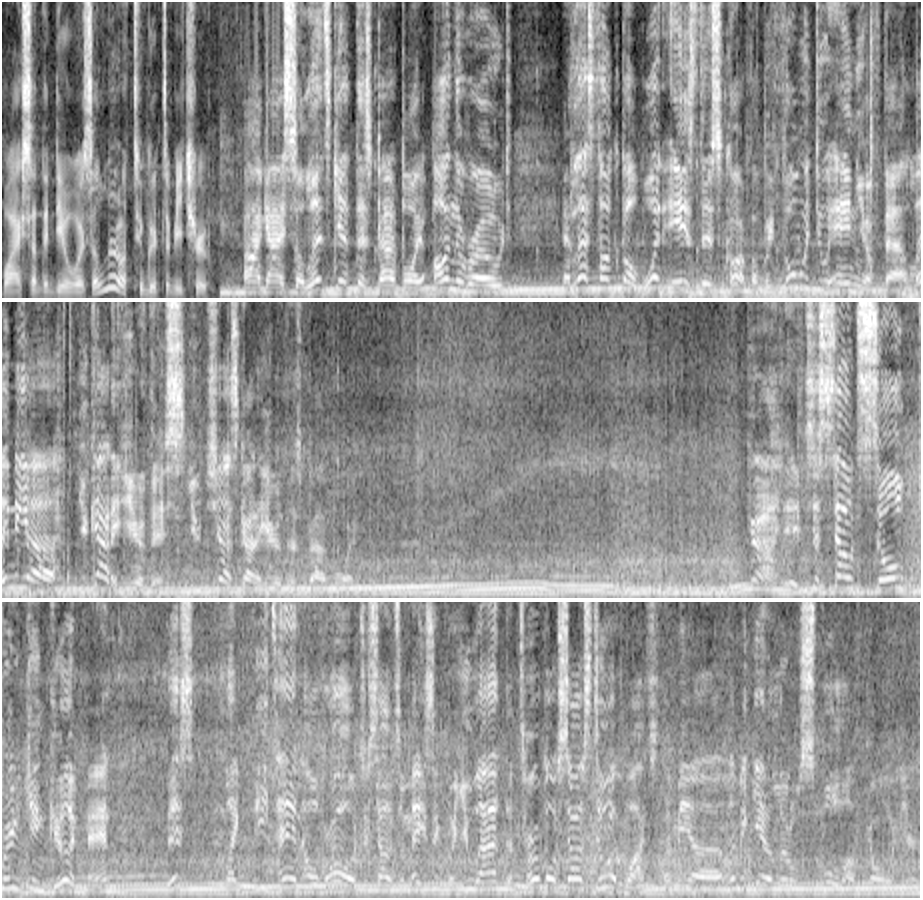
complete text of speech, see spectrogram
why I said the deal was a little too good to be true. All right, guys, so let's get this bad boy on the road and let's talk about what is this car. But before we do any of that, let me, uh, you gotta hear this. You just gotta hear this bad boy. It just sounds so freaking good, man. This, like V10 overall just sounds amazing, but you add the turbo sounds to it, watch. Let me, uh, let me get a little spool up going here.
